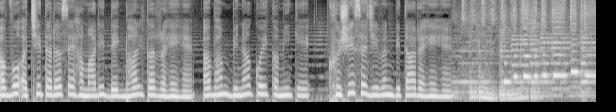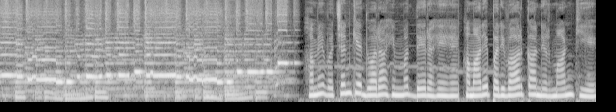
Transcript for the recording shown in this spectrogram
अब वो अच्छी तरह से हमारी देखभाल कर रहे हैं। अब हम बिना कोई कमी के खुशी से जीवन बिता रहे हैं। हमें वचन के द्वारा हिम्मत दे रहे हैं हमारे परिवार का निर्माण किए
